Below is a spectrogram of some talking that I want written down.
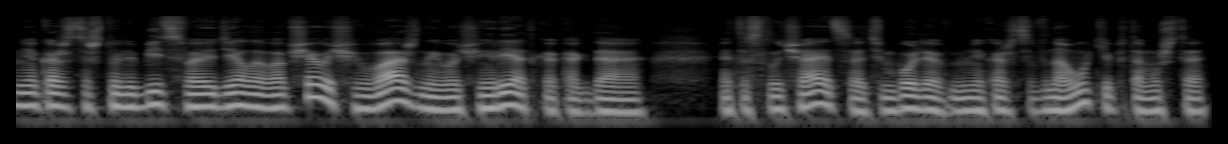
Мне кажется, что любить свое дело вообще очень важно и очень редко, когда это случается, а тем более, мне кажется, в науке, потому что,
